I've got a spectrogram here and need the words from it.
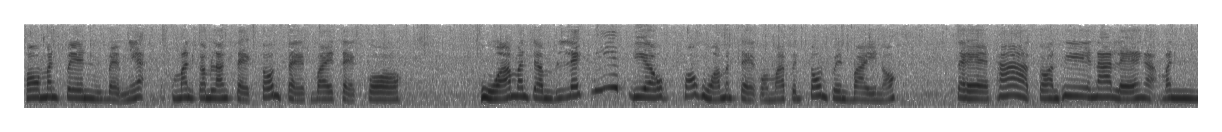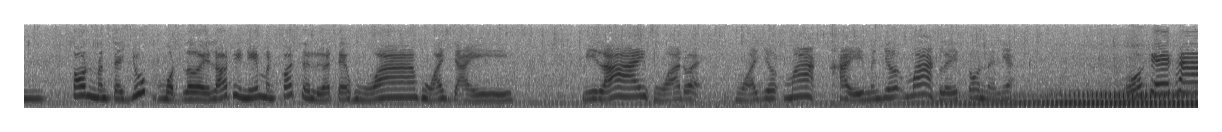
พอมันเป็นแบบเนี้ยมันกำลังแตกต้นแตกใบแตกกอ หัวมันจะเล็กนิดเดียว เพราะหัวมันแตกออกมาเป็นต้นเป็นใบเนาะแต่ถ้าตอนที่หน้าแล้งอะ่ะ มันต้นมันจะยุบหมดเลย แล้วทีนี้มันก็จะเหลือแต่หัวหัวใหญ่ มีลายหัวด้วย หัวเยอะมากไข่มันเยอะมากเลยต้นอันเนี้ยโอเคค่ะ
